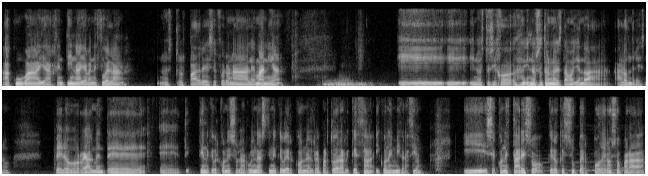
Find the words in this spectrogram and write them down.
a Cuba y a Argentina y a Venezuela. Nuestros padres se fueron a Alemania y, nuestros hijos y nosotros nos estamos yendo a, a Londres, ¿no? Pero realmente eh, tiene que ver con eso, las ruinas tiene que ver con el reparto de la riqueza y con la inmigración. Y se, conectar eso creo que es súper poderoso para,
